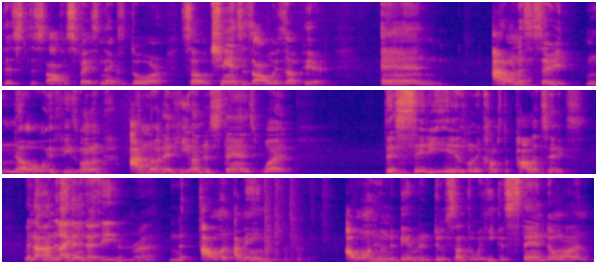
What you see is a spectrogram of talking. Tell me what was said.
this this office space next door, so Chance is always up here, and I don't necessarily know if he's gonna. I know that he understands what this city is when it comes to politics, and I Would you like understand to that. see him run. I want. I mean, I want him to be able to do something where he could stand on.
